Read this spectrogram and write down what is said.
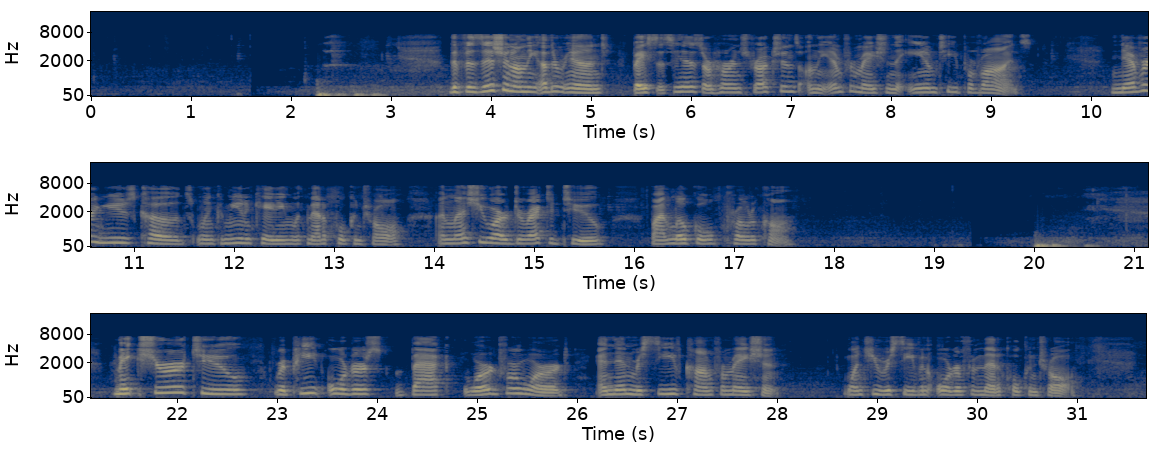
The physician on the other end bases his or her instructions on the information the EMT provides. Never use codes when communicating with medical control unless you are directed to by local protocol. Make sure to repeat orders back word for word and then receive confirmation once you receive an order from medical control.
